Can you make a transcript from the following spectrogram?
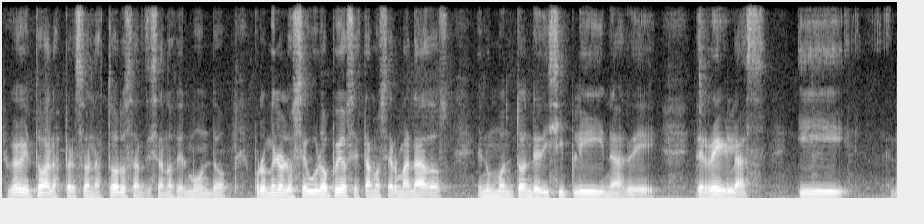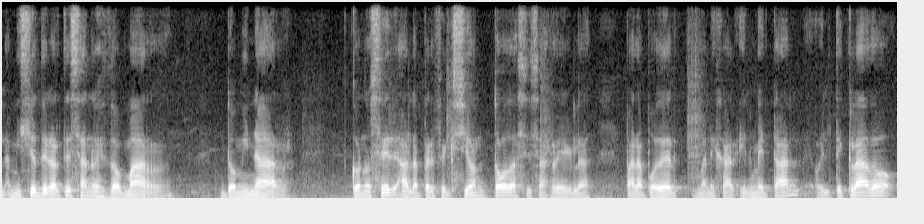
Yo creo que todas las personas, todos los artesanos del mundo, por lo menos los europeos, estamos hermanados en un montón de disciplinas, de, de reglas. Y la misión del artesano es domar, dominar, conocer a la perfección todas esas reglas para poder manejar el metal, o el teclado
